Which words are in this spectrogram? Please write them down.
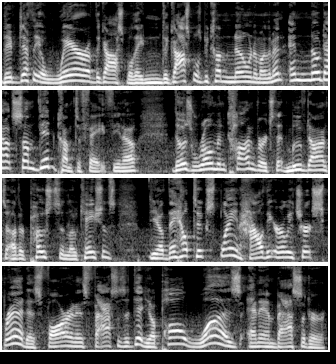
they're definitely aware of the gospel. They the gospel's become known among them, and, and, no doubt some did come to faith. You know, those Roman converts that moved on to other posts and locations. You know, they helped to explain how the early church spread as far and as fast as it did. You know, Paul was an ambassador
